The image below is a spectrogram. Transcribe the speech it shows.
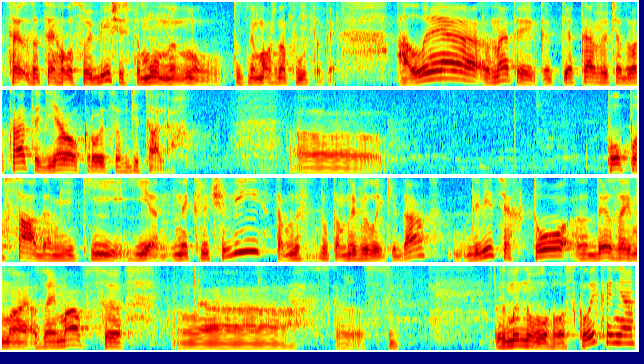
це, за це голосує більшість, тому ну, тут не можна плутати. Але знаєте, як кажуть адвокати, дьявол кроється в деталях. Е, по посадам, які є не ключові, там, ну, там невеликі, да? дивіться, хто е, де займа, займав з, е, скажу, з, з минулого скликання,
